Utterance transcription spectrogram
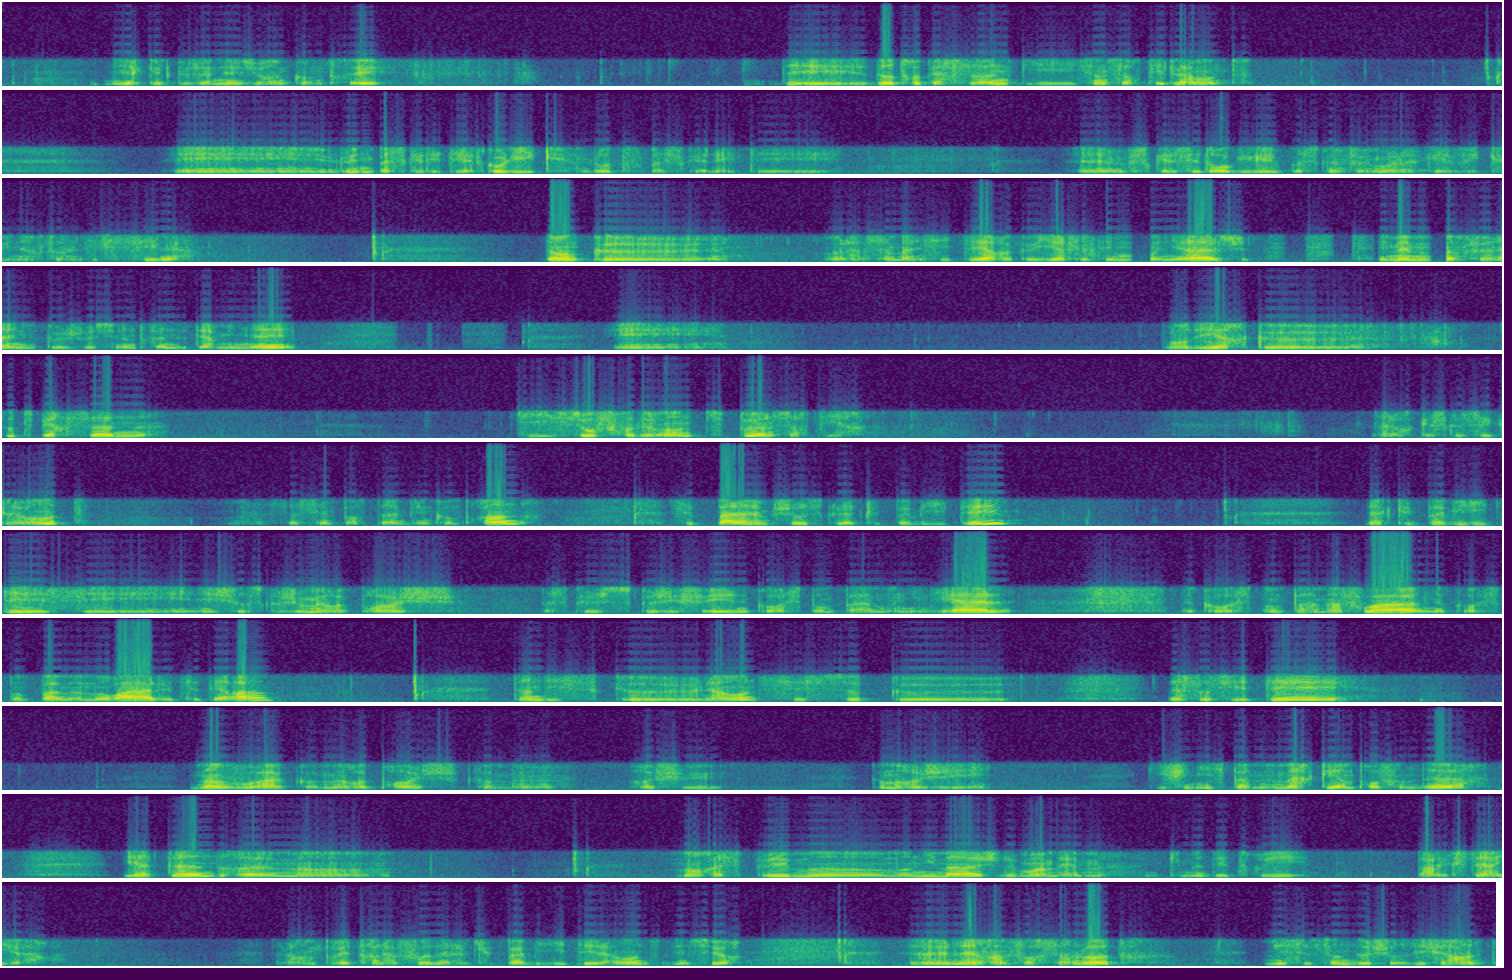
il y a quelques années, j'ai rencontré d'autres personnes qui sont sorties de la honte. Et l'une parce qu'elle était alcoolique, l'autre parce qu'elle a été euh, parce qu'elle s'est droguée, parce qu'enfin voilà, qu'elle a vécu une enfance difficile. Donc euh, voilà, ça m'a incité à recueillir ces témoignages et même un que je suis en train de terminer. Et pour dire que toute personne qui souffre de honte peut en sortir. Alors qu'est-ce que c'est que la honte Ça c'est important à bien comprendre. C'est pas la même chose que la culpabilité. La culpabilité, c'est les choses que je me reproche parce que ce que j'ai fait ne correspond pas à mon idéal, ne correspond pas à ma foi, ne correspond pas à ma morale, etc. Tandis que la honte, c'est ce que la société m'envoie comme reproche, comme refus, comme rejet, qui finissent par me marquer en profondeur et atteindre mon, mon respect, mon, mon image de moi-même, qui me détruit par l'extérieur. Alors on peut être à la fois dans la culpabilité et la honte, bien sûr, euh, l'un renforçant l'autre, mais ce sont deux choses différentes.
